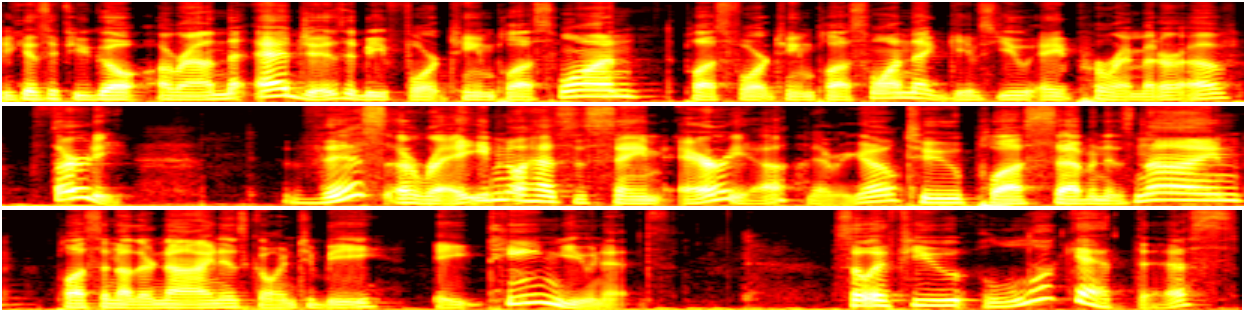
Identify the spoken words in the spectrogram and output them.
Because if you go around the edges, it'd be 14 plus 1 plus 14 plus 1. That gives you a perimeter of 30. This array, even though it has the same area, there we go, 2 plus 7 is 9, plus another 9 is going to be 18 units. So if you look at this,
